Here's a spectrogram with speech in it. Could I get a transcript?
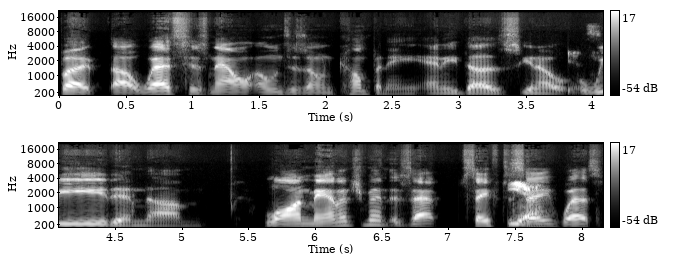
but uh, Wes has now owns his own company and he does, you know, Yes. weed and um, lawn management. Is that safe to Yeah. say, Wes?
